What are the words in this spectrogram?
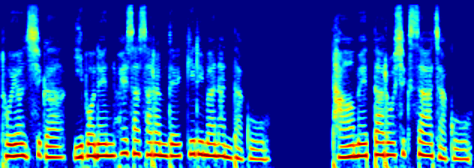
도연 씨가 이번엔 회사 사람들끼리만 한다고. 다음에 따로 식사하자고.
